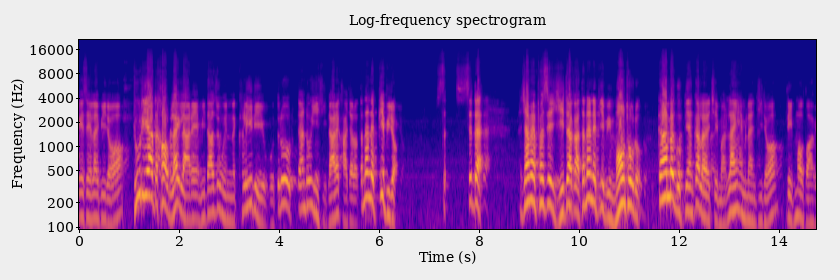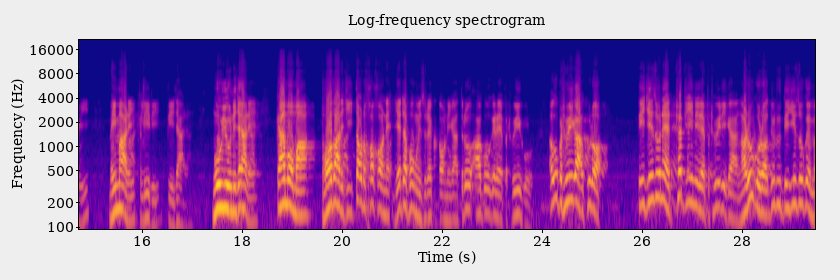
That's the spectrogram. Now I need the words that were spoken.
ကယ်ဆယ်လိုက်ပြီးတော့ဒုတိယတစ်ခေါက်လိုက်လာတဲ့မိသားစုဝင်ကလေးတွေကိုသူတို့တန်းထိုးရင်ရှိလာတဲ့ခါကျတော့တနက်နဲ့ပြစ်ပြီးတော့စစ်တပ်အကြမ်းမဲ့ဖက်စစ်ရေတပ်ကတနက်နဲ့ပြစ်ပြီးမောင်းထုတ်လို့ကမ်းဘက်ကိုပြန်ကတ်လာတဲ့အချိန်မှာလိုင်းအင်မလန်ကြီးတော့လေမှောက်သွားပြီးမိမတွေကလေးတွေတေကြတယ်ငိုယိုနေကြတယ်ကမ်းပေါ်မှာဒေါသတကြီးတောက်တခေါက်ခေါက်နဲ့ရဲတပ်ဖွဲ့ဝင်ဆိုတဲ့ကောင်တွေကသူတို့အားကိုးခဲ့တဲ့ပထွေးကိုအခုပထွေးကအခုတော့ တီချင်းစိုးနဲ့ထွက်ပြေးနေတဲ့ပထွေးတွေကငါတို့ကိုတော့တူတူတီချင်းစိုးခွင့်မ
